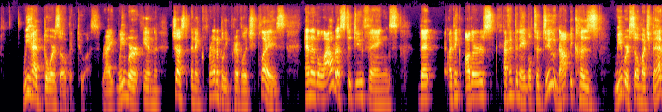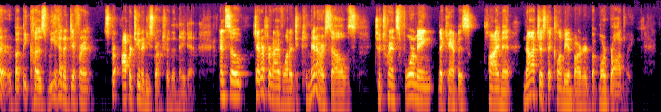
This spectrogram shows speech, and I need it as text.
We had doors open to us right? We were in just an incredibly privileged place and it allowed us to do things that I think others haven't been able to do, not because we were so much better, but because we had a different st- opportunity structure than they did. And so Jennifer and I have wanted to commit ourselves to transforming the campus climate, not just at Columbia and Barnard, but more broadly.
